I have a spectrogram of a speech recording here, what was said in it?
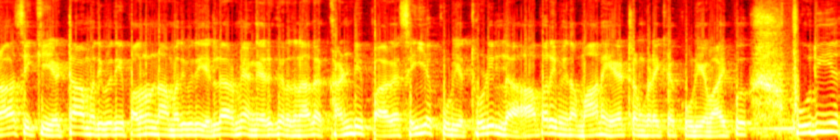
ராசிக்கு எட்டாம் அதிபதி பதினொன்றாம் அதிபதி எல்லாருமே அங்கே இருக்கிறதுனால கண்டிப்பாக செய்யக்கூடிய தொழிலில் அபரிமிதமான ஏற்றம் கிடைக்கக்கூடிய வாய்ப்பு புதிய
